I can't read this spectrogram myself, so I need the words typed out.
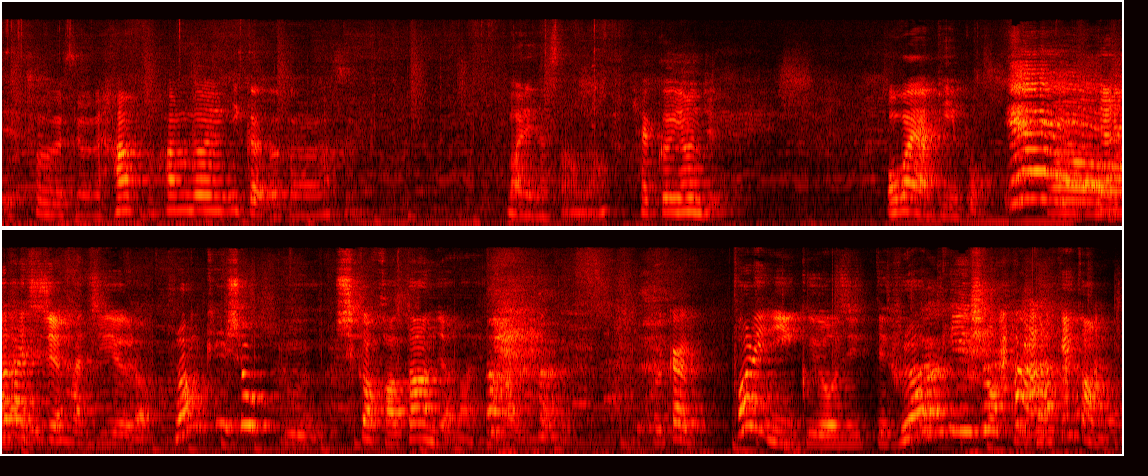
十。そうですよね。半半分以下だと思いますね。マリナさんは？140おばやんピンポン。イエ188ユーロ。フランキーショップしか勝たんじゃない わかる。パリに行く用事ってフランキーショップだけかも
